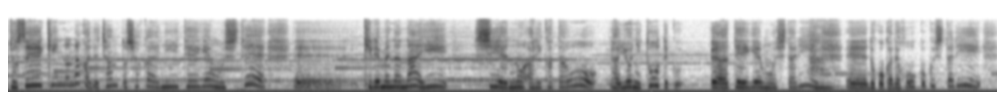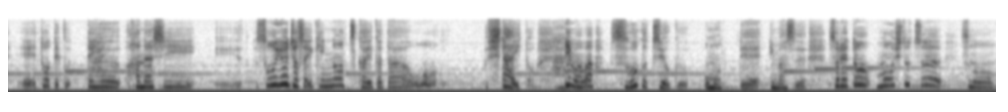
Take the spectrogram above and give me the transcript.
助成金の中でちゃんと社会に提言をして、えー、切れ目のない支援の在り方を世に問うていく提言をしたり、はい、えー、どこかで報告したり、えー、通っていくっていう話、はい、そういう助成金の使い方をしたいと、はい、今はすごく強く思っています。それともう一つその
